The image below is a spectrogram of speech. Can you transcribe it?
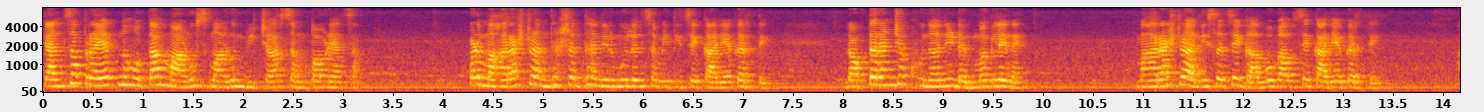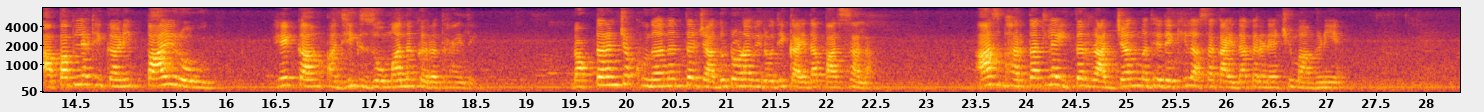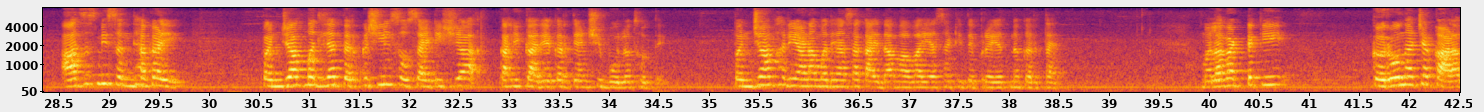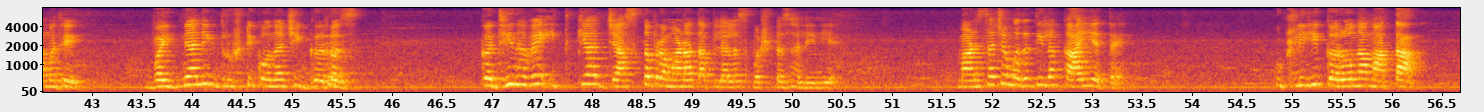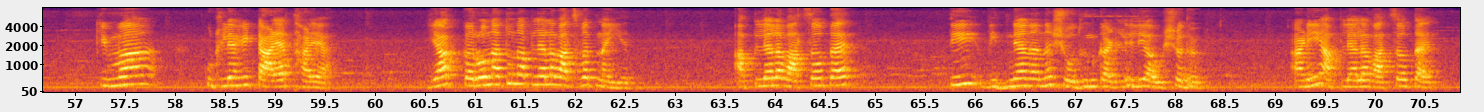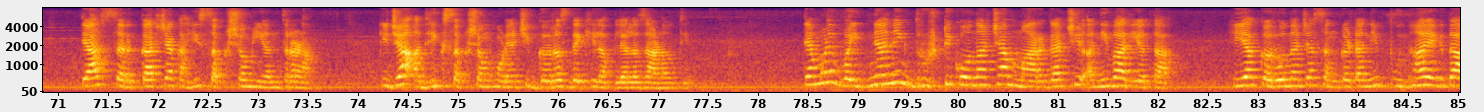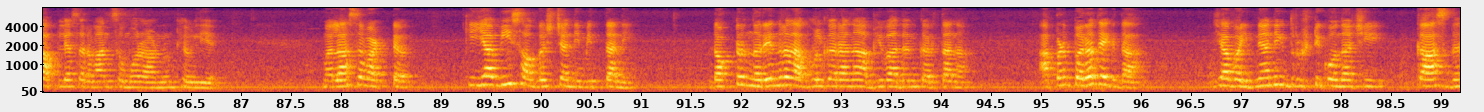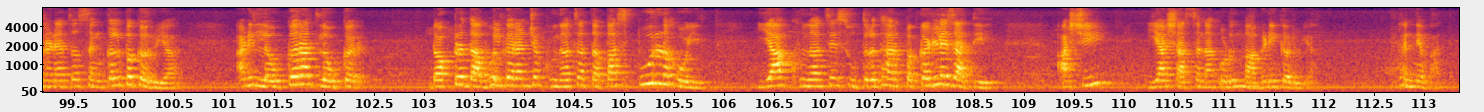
त्यांचा प्रयत्न होता माणूस मारून विचार संपवण्याचा. पण महाराष्ट्र अंधश्रद्धा निर्मूलन समितीचे कार्यकर्ते डॉक्टरांच्या खुनाने डगमगले नाही महाराष्ट्र अनिसचे गावोगावचे कार्यकर्ते आपापल्या ठिकाणी पाय रोवून हे काम अधिक जोमानं करत राहिले. डॉक्टरांच्या खुनानंतर जादूटोणा विरोधी कायदा पास झाला. आज भारतातल्या इतर राज्यांमध्ये देखील असा कायदा करण्याची मागणी आहे. आजच मी संध्याकाळी पंजाबमधल्या तर्कशील सोसायटीच्या काही कार्यकर्त्यांशी बोलत होते. पंजाब हरियाणामध्ये असा कायदा व्हावा यासाठी ते प्रयत्न करतायत. मला वाटतं की करोनाच्या काळामध्ये वैज्ञानिक दृष्टिकोनाची गरज कधी नव्हे इतक्या जास्त प्रमाणात आपल्याला स्पष्ट झालेली आहे. माणसाच्या मदतीला काय येत आहे कुठलीही करोना माता किंवा कुठल्याही टाळ्या थाळ्या या करोनातून आपल्याला वाचवत नाहीयेत. आपल्याला वाचवत आहेत ती विज्ञानानं शोधून काढलेली औषधं. आणि आपल्याला वाचवतायत त्या सरकारच्या काही सक्षम यंत्रणा की ज्या अधिक सक्षम होण्याची गरज देखील आपल्याला जाणवते त्यामुळे वैज्ञानिक दृष्टिकोनाच्या मार्गाची अनिवार्यता ही या करोनाच्या संकटाने पुन्हा एकदा आपल्या सर्वांसमोर आणून ठेवली आहे मला असं वाटतं की या वीस ऑगस्टच्या निमित्ताने डॉक्टर नरेंद्र दाभोलकरांना अभिवादन करताना आपण परत एकदा या वैज्ञानिक दृष्टिकोनाची कास धरण्याचा संकल्प करूया आणि लवकरात लवकर डॉक्टर दाभोलकरांच्या खुनाचा तपास पूर्ण होईल. या खुनाचे सूत्रधार पकडले जातील अशी या शासनाकडून मागणी करूया. धन्यवाद.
